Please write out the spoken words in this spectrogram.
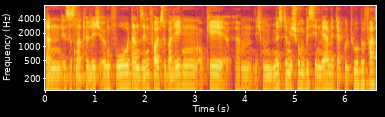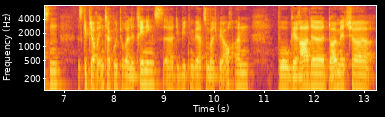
dann ist es natürlich irgendwo dann sinnvoll zu überlegen, okay, ähm, ich müsste mich schon ein bisschen mehr mit der Kultur befassen. Es gibt ja auch interkulturelle Trainings, äh, die bieten wir zum Beispiel auch an, wo gerade Dolmetscher,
